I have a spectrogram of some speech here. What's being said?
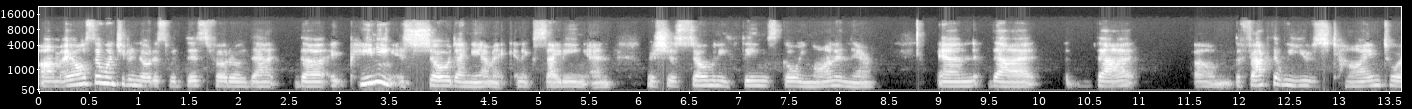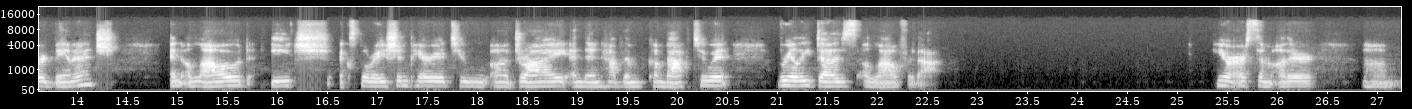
Um, I also want you to notice with this photo that the painting is so dynamic and exciting and there's just so many things going on in there. And that, that um, the fact that we use time to our advantage and allowed each exploration period to uh, dry and then have them come back to it really does allow for that. Here are some other um,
